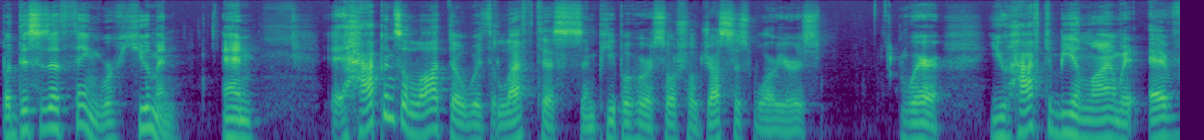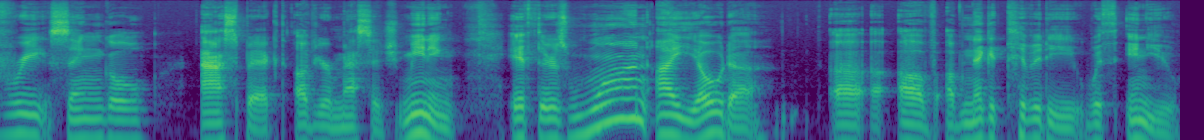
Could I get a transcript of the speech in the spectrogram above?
But this is a thing, we're human. And it happens a lot though with leftists and people who are social justice warriors where you have to be in line with every single aspect of your message. Meaning, if there's one iota uh, of of negativity within you,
